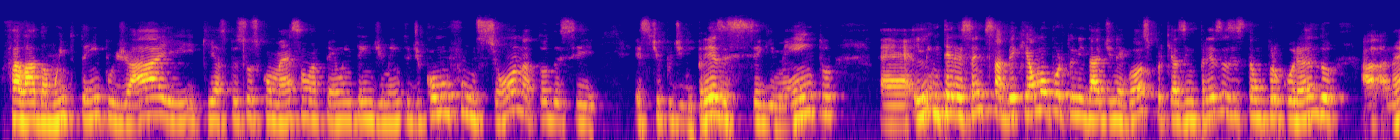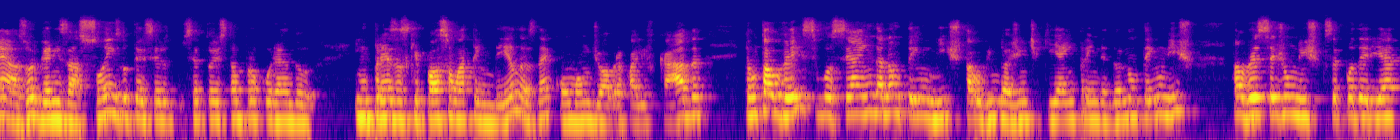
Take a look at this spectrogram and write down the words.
falado há muito tempo já e que as pessoas começam a ter um entendimento de como funciona todo esse, esse tipo de empresa, esse segmento. É interessante saber que é uma oportunidade de negócio, porque as empresas estão procurando, né, as organizações do terceiro setor estão procurando empresas que possam atendê-las, né, com mão de obra qualificada. Então, talvez, se você ainda não tem um nicho, está ouvindo a gente que é empreendedor, não tem um nicho, talvez seja um nicho que você poderia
